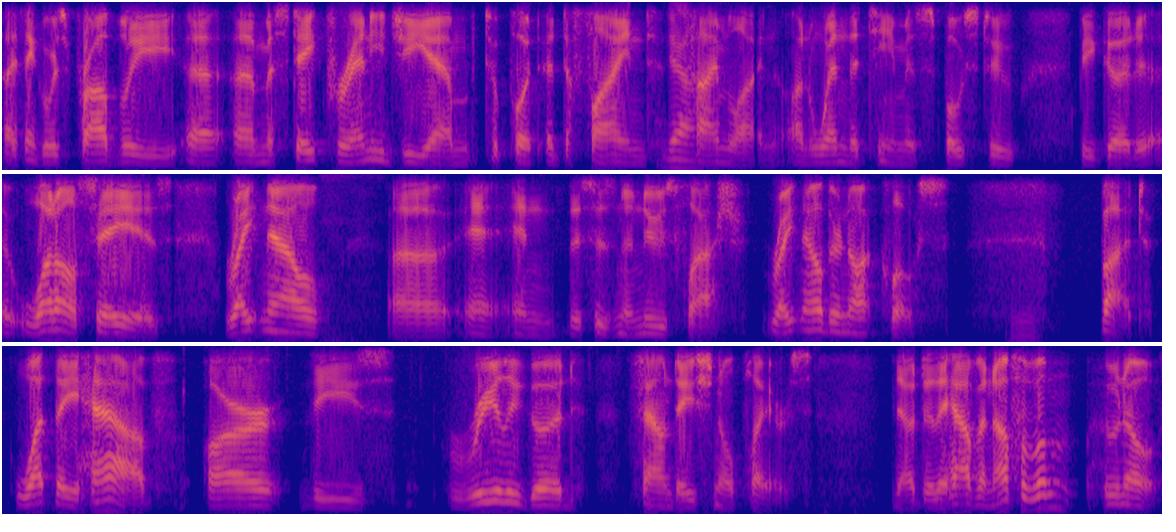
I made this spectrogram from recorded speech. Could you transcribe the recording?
I think it was probably a, a mistake for any GM to put a defined yeah. timeline on when the team is supposed to be good. Uh, what I'll say is, right now, uh, and, and this isn't a news flash. Right now, they're not close. Mm. But what they have are these really good foundational players. Now, do they have enough of them? Who knows?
